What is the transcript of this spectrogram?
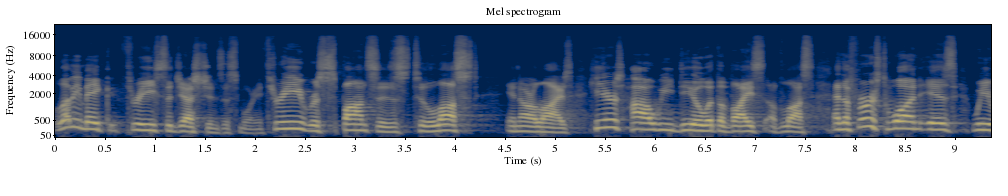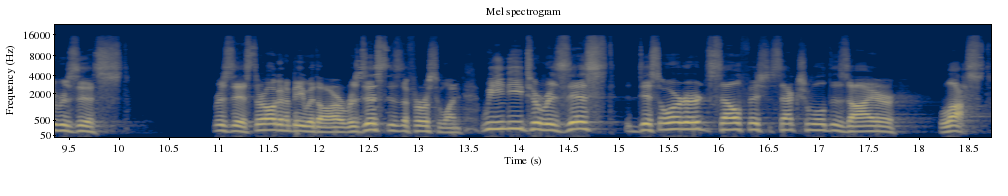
Let me make three suggestions this morning, three responses to lust in our lives. Here's how we deal with the vice of lust. And the first one is we resist. Resist. They're all going to be with R. Resist is the first one. We need to resist disordered, selfish, sexual desire, lust.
